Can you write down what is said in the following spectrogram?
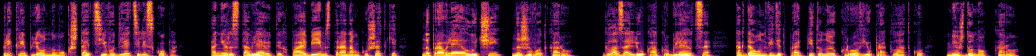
прикрепленному к штативу для телескопа. Они расставляют их по обеим сторонам кушетки, направляя лучи на живот коро. Глаза Люка округляются, когда он видит пропитанную кровью прокладку между ног коро.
